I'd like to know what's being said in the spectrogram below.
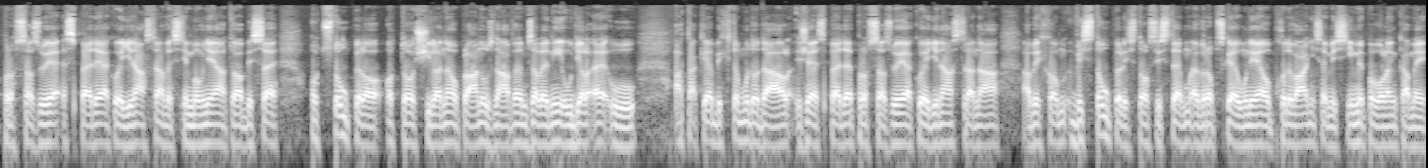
prosazuje SPD jako jediná strana ve sněmovně a to, aby se odstoupilo od toho šíleného plánu s návem Zelený úděl EU. A také bych k tomu dodal, že SPD prosazuje jako jediná strana, abychom vystoupili z toho systému Evropské unie obchodování se emisními povolenkami,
